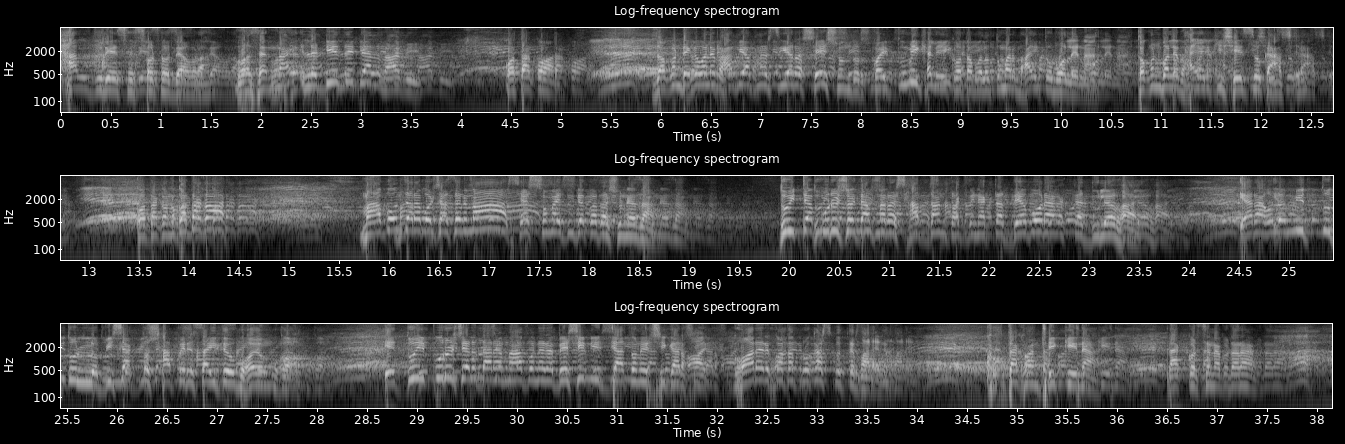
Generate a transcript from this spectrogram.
হাল জুড়েছে ছোট দেওরা। বুঝেন না? এলে ডিজিটাল ভাবি। কথা কন। যখন ডেকে বলে, ভাবি, আপনার চেহারা সেই সুন্দর। কই তুমি খালি এই কথা বলো, তোমার ভাই তো বলে না। তখন বলে, ভাইয়ের কি সেই চোখ আছে? কথা কন কথা কন। মা বোন যারা বসে আছেন মা শেষ সময় দুইটা কথা শুনে যান। দুইটা পুরুষ হইতে আপনারা সাবধান থাকবেন একটা দেবর আর একটা দুলে ভাই। এরা হলো মৃত্যু তুল্য বিষাক্ত সাপের চাইতেও ভয়ঙ্কর। এই দুই পুরুষের দ্বারা মা বোনেরা বেশি নির্যাতনের শিকার হয় ঘরের কথা প্রকাশ করতে পারে না। তখন ঠিক কিনা রাগ করছেন আপনারা?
